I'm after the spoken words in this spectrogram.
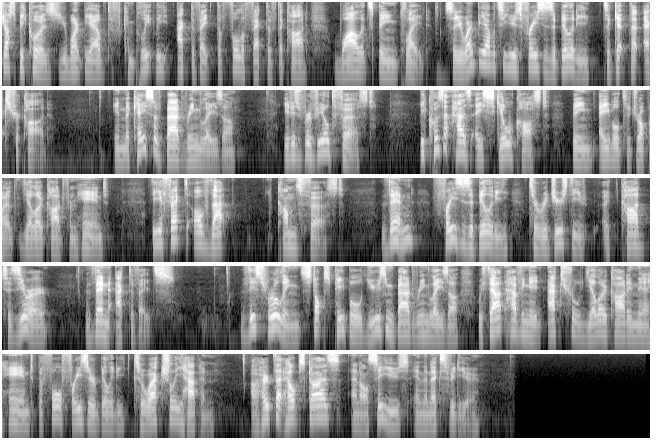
just because you won't be able to completely activate the full effect of the card while it's being played. So you won't be able to use Frieza's ability to get that extra card. In the case of Bad Ring Laser, it is revealed first. Because it has a skill cost being able to drop a yellow card from hand, the effect of that comes first. Then, Frieza's ability to reduce the uh, card to zero then activates. This ruling stops people using Bad Ring Laser without having an actual yellow card in their hand before Frieza ability to actually happen. I hope that helps guys, and I'll see yous in the next video.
